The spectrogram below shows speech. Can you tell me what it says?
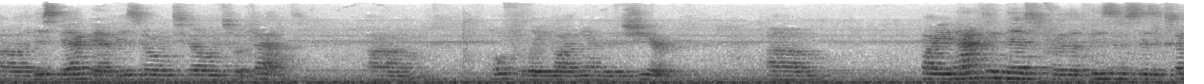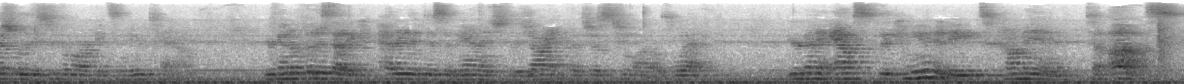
uh, this ban is going to go into effect, um, hopefully by the end of this year. Um, by enacting this for the businesses, especially the supermarkets in Newtown, you're gonna put us at a competitive disadvantage to the Giant that's just two miles away. You're gonna ask the community to come in to us,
